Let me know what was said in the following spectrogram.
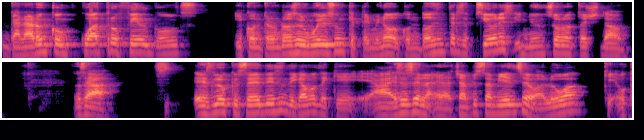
ganaron con cuatro field goals y contra un Russell Wilson que terminó con dos intercepciones y ni un solo touchdown. O sea, es lo que ustedes dicen, digamos, de que a veces en la, en la Champions también se evalúa que, ok,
